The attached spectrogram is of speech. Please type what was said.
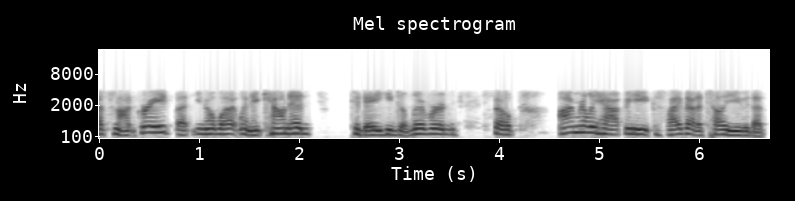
That's not great, but you know what? When it counted, today he delivered. So I'm really happy because I've got to tell you that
